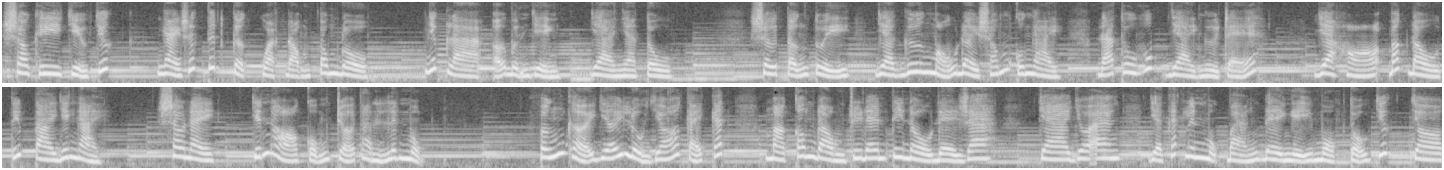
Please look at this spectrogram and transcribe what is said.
Sau khi chịu chức, Ngài rất tích cực hoạt động tông đồ nhất là ở bệnh viện và nhà tù. Sự tận tụy và gương mẫu đời sống của Ngài đã thu hút vài người trẻ và họ bắt đầu tiếp tay với Ngài. Sau này, chính họ cũng trở thành linh mục. Phấn khởi với luồng gió cải cách mà công đồng Tridentino đề ra, cha Gioan và các linh mục bạn đề nghị một tổ chức cho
